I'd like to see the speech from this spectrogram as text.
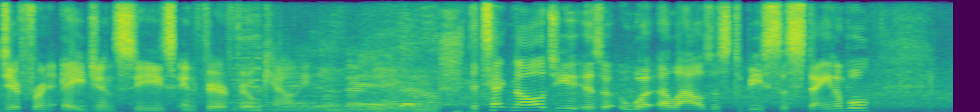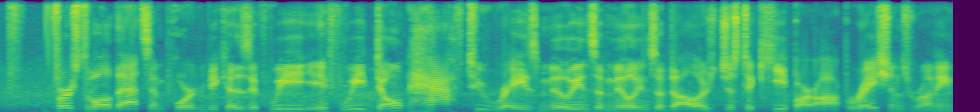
different agencies in Fairfield County. The technology is what allows us to be sustainable First of all, that's important because if we if we don't have to raise millions and millions of dollars just to keep our operations running,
